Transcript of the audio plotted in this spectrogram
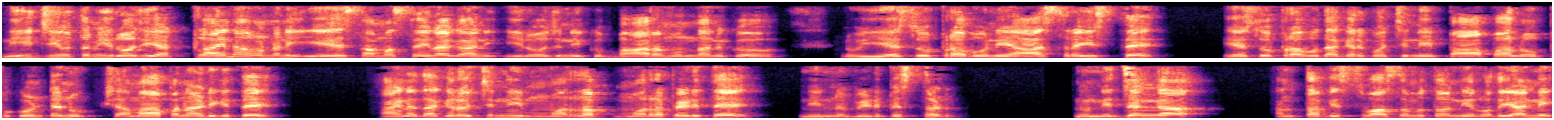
నీ జీవితం ఈ రోజు ఎట్లయినా ఉండని ఏ సమస్య అయినా కానీ ఈ రోజు నీకు భారం ఉందనుకో నువ్వు యేసు ప్రభుని ఆశ్రయిస్తే యేసు ప్రభు దగ్గరకు వచ్చి నీ పాపాలు ఒప్పుకుంటే నువ్వు క్షమాపణ అడిగితే ఆయన దగ్గర వచ్చి నీ మొర్ర మొర్ర పెడితే నిన్ను విడిపిస్తాడు. నువ్వు నిజంగా అంత విశ్వాసంతో నీ హృదయాన్ని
